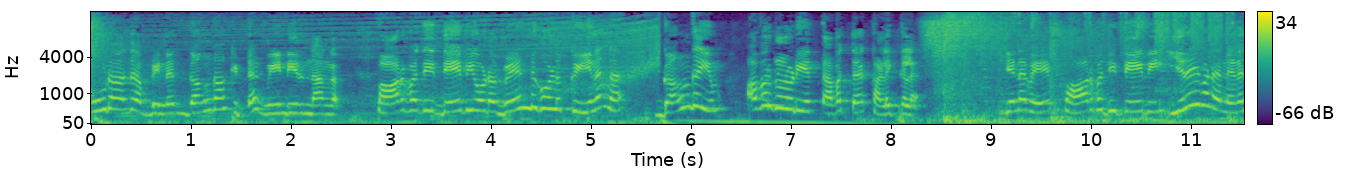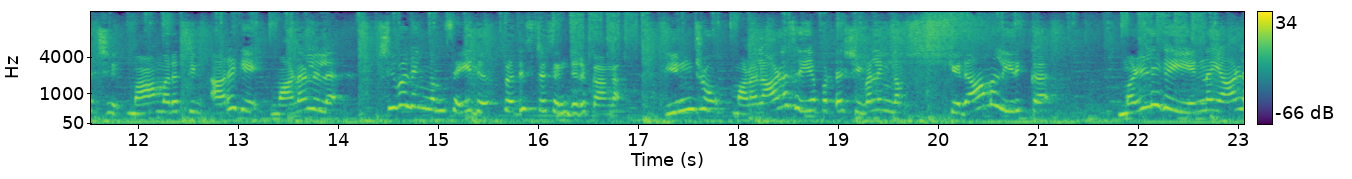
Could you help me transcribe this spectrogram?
கூடாது அப்படின்னு கங்கா கிட்ட வேண்டியிருந்தாங்க. பார்வதி தேவியோட வேண்டுகோளுக்கு இணங்க கங்கையும் அவர்களுடைய தவத்தை கலைக்கல. எனவே பார்வதி தேவி இறைவனை நினைச்சு மாமரத்தின் அருகே மணலில் சிவலிங்கம் செய்து பிரதிஷ்டை செஞ்சிருக்காங்க. இன்றும் மணலால செய்யப்பட்ட சிவலிங்கம் கெடாமல் இருக்க மல்லிகை எண்ணெயால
